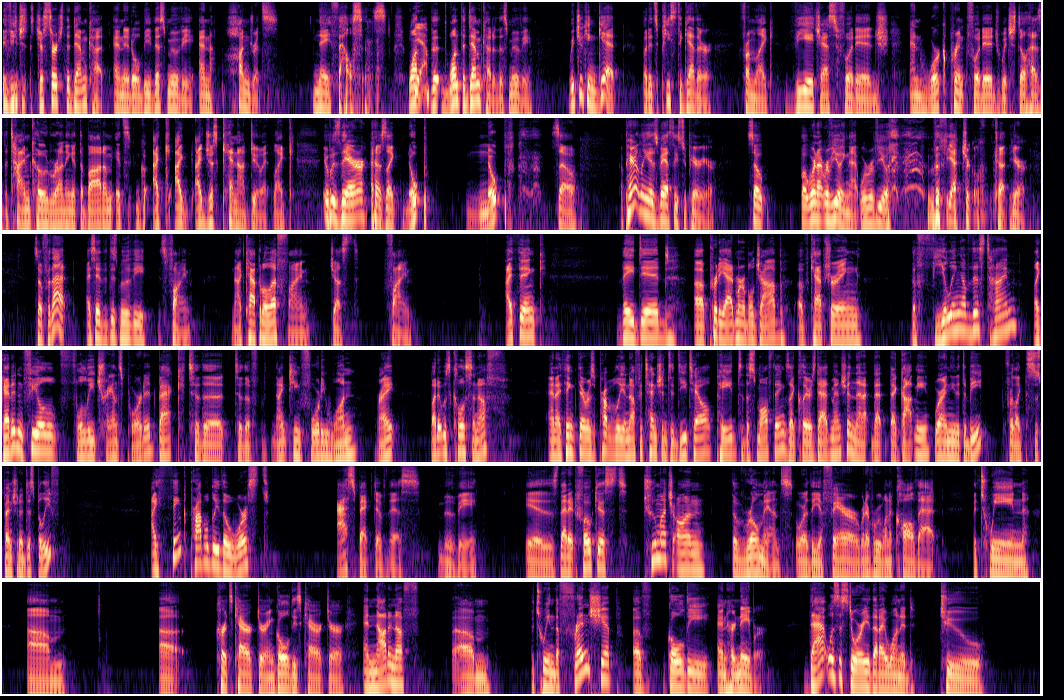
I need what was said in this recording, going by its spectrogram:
if you just just search the Demme cut and it'll be this movie and hundreds, nay thousands want Yeah. the want the Demme cut of this movie, which you can get, but it's pieced together from like VHS footage and work print footage, which still has the time code running at the bottom. It's I, I, I just cannot do it. Like it was there, and I was like, nope, nope. so apparently, is vastly superior. So, but we're not reviewing that. We're reviewing the theatrical cut here. So for that, I say that this movie is fine. Not capital F fine, just fine. I think they did a pretty admirable job of capturing the feeling of this time. Like I didn't feel fully transported back to the to the 1941, right? But it was close enough. And I think there was probably enough attention to detail paid to the small things, like Claire's dad mentioned, that that that got me where I needed to be for like the suspension of disbelief. I think probably the worst aspect of this movie is that it focused too much on the romance or the affair or whatever we want to call that between um, uh, Kurt's character and Goldie's character, and not enough um, between the friendship of Goldie and her neighbor. That was a story that I wanted to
